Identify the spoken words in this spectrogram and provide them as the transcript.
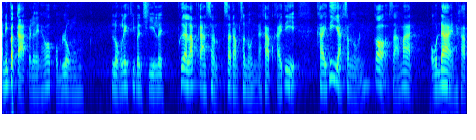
อันนี้ประกาศไปเลยนะครับว่าผมลงลงเลขที่บัญชีเลย เพื่อรับการสนับสนุนนะครับ ใครที่ใครที่อยากสนับสนุนก็สามารถโอนได้นะครับ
